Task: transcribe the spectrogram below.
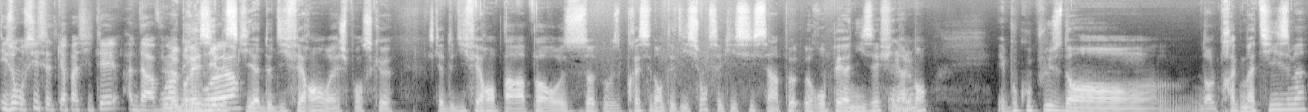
Ils ont aussi cette capacité d'avoir Le des Brésil, joueurs- ce qu'il y a de différent, ouais, je pense que ce qu'il y a de différent par rapport aux, autres- aux précédentes éditions, c'est qu'ici, c'est un peu européanisé finalement, Mhm. Et beaucoup plus dans, dans le pragmatisme.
